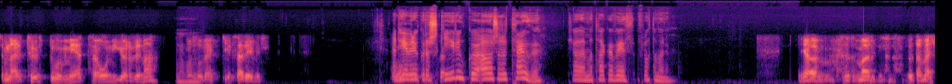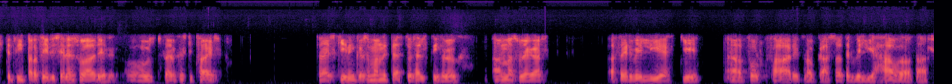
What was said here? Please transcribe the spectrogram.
sem nær 20 metra ón í jörðina mm -hmm. og svo vekkir þar yfir. En hefur einhverja skýringu á þessari træðu hjá þeim að taka við flótamönnum? Já, maður, þetta veltir því bara fyrir sér eins og aðrir og það eru kannski tvær það er skýringar sem manni dettur helst í hug annars vegar að þeir vilji ekki að fólk fari frá gasa, þeir vilji hafa það þar.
